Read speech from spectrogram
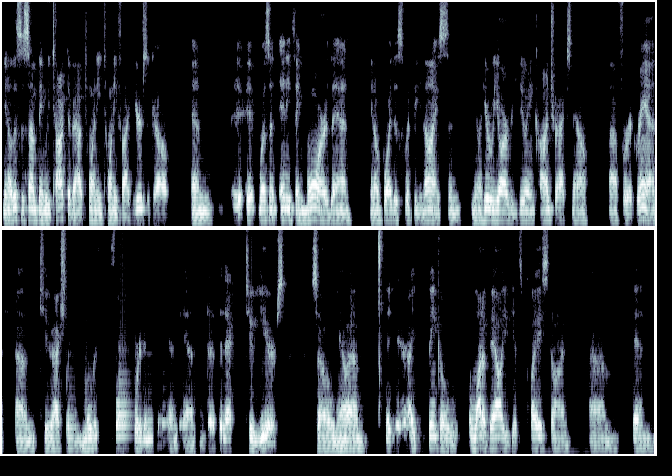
you know, this is something we talked about 20, 25 years ago, and it, it, wasn't anything more than, you know, boy, this would be nice. And, you know, here we are reviewing contracts now uh, for a grant um, to actually move it forward in, in, in the, the next two years. So, you know, um, it, I think a, a, lot of value gets placed on um, in,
